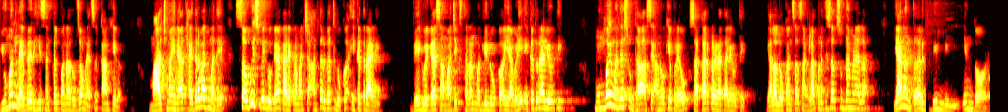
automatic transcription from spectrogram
ह्युमन लायब्ररी ही संकल्पना रुजवण्याचं काम केलं. मार्च महिन्यात हैदराबादमध्ये सव्वीस वेगवेगळ्या कार्यक्रमांच्या अंतर्गत लोक एकत्र आली. वेगवेगळ्या सामाजिक स्तरांमधली लोक यावेळी एकत्र आली होती. मुंबईमध्ये सुद्धा असे अनोखे प्रयोग साकार करण्यात आले होते. याला लोकांचा चांगला प्रतिसाद सुद्धा मिळाला. यानंतर दिल्ली इंदोर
